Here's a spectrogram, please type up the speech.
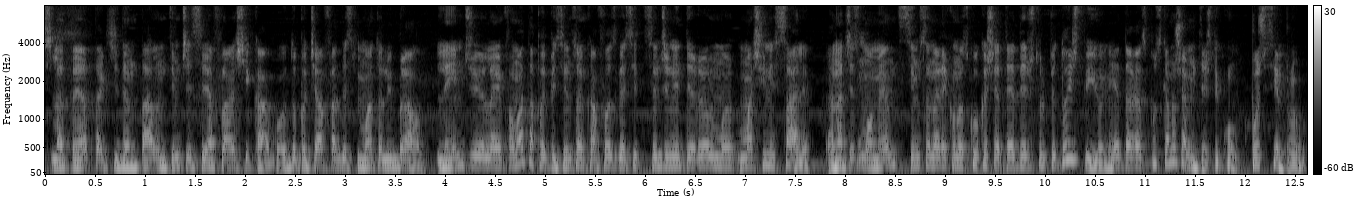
și l-a tăiat accidental în timp ce se afla în Chicago, după ce a aflat despre moartea lui Brown. Lange l-a informat apoi pe Simpson că a fost găsit sânge în interiorul ma- mașinii sale. În acest moment, Simpson a recunoscut că și-a tăiat degetul pe 12 iunie, dar a spus că nu-și amintește cum. Pur și simplu.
